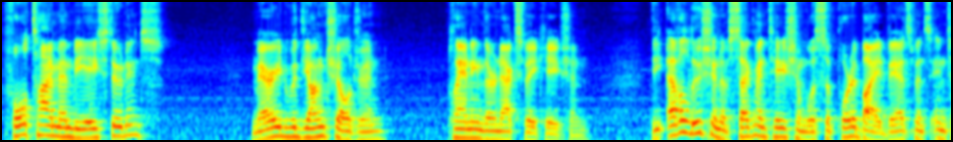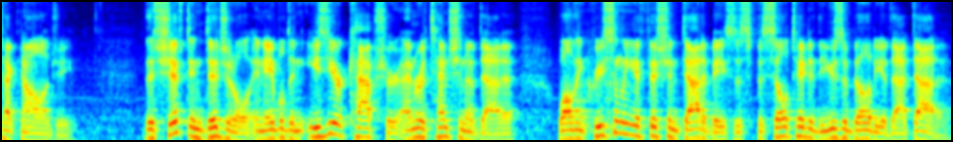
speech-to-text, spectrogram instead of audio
full time MBA students, married with young children, planning their next vacation. The evolution of segmentation was supported by advancements in technology. The shift in digital enabled an easier capture and retention of data, while increasingly efficient databases facilitated the usability of that data.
